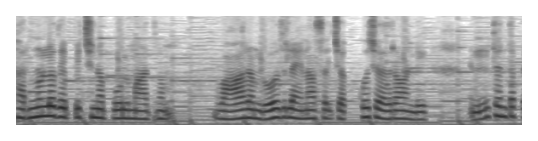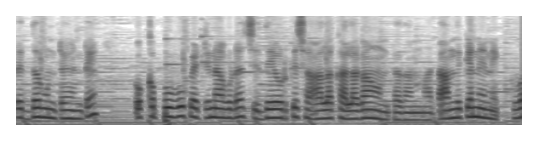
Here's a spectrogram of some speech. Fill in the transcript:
కర్నూలులో తెప్పించిన పూలు మాత్రం వారం రోజులైనా అసలు చెక్కు చెదరవండి. ఎంతెంత పెద్దగా ఉంటాయంటే ఒక పువ్వు పెట్టినా కూడా దేవుడికి చాలా కలగా ఉంటుంది అనమాట అందుకే నేను ఎక్కువ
